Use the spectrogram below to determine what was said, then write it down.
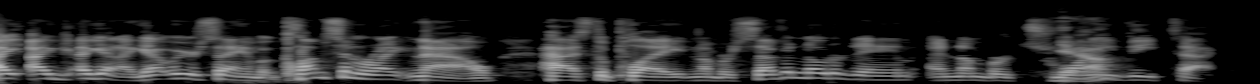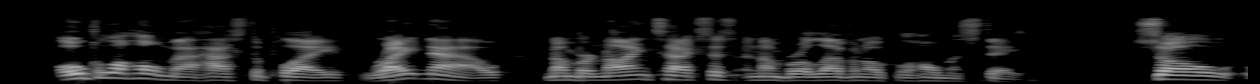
I, I, again, I get what you're saying, but Clemson right now has to play number seven Notre Dame and number twenty yeah. Tech. Oklahoma has to play right now number nine Texas and number eleven Oklahoma State. So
